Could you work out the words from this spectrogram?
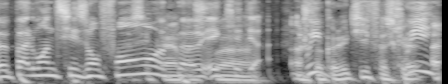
euh, pas loin de ses enfants, euh, un choix, etc. un choix Oui. collectif parce que Oui. à,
